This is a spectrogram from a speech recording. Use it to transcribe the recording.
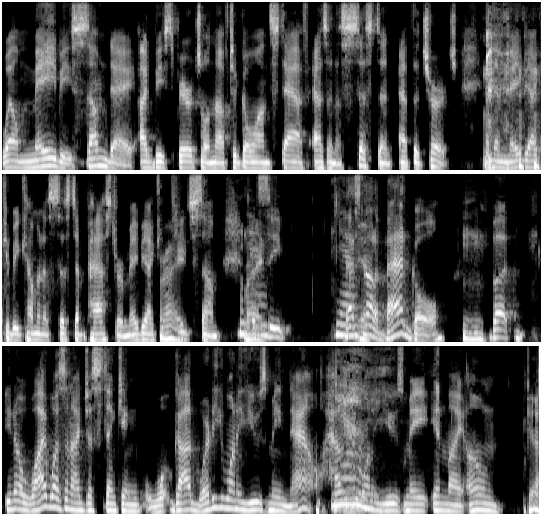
well, maybe someday I'd be spiritual enough to go on staff as an assistant at the church. And then maybe I could become an assistant pastor. Maybe I could right. teach some. Right. See, yeah. that's yeah. not a bad goal. Mm-hmm. But, you know, why wasn't I just thinking, God, where do you want to use me now? How yeah. do you want to use me in my own yeah.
